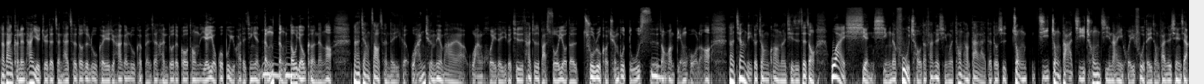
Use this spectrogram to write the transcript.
那当然可能他也觉得整台车都是陆客，也许他跟陆客本身很多的沟通也有过不愉快的经验等嗯等都有可能哦。那这样造成的一个完全没有办法挽回的一个，其实他就是把所有的出入口全部堵死的状况点火了哦。那这样的一个状况呢，其实这种外显型的复仇的犯罪行为，通常带来的都是重极重大、极冲击难以回复的一种犯罪现象。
